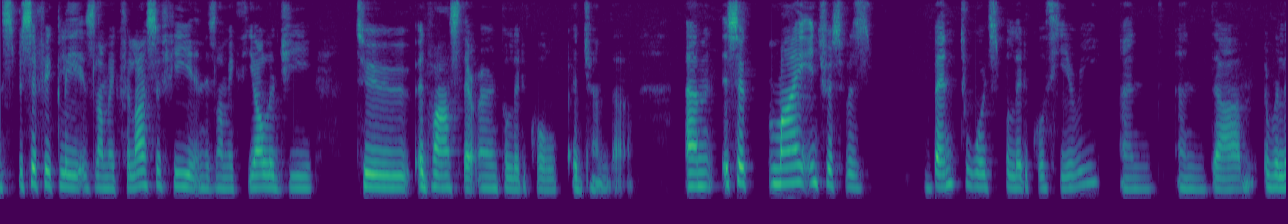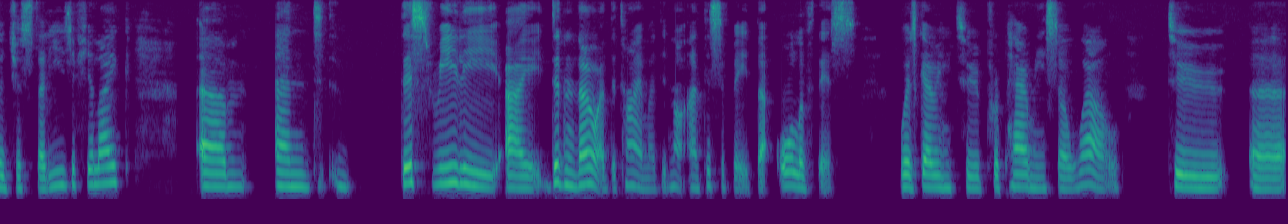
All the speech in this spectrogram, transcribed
specifically Islamic philosophy and Islamic theology, to advance their own political agenda. Um, so my interest was bent towards political theory and and um, religious studies, if you like. Um, and this really, I didn't know at the time, I did not anticipate that all of this was going to prepare me so well to uh,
